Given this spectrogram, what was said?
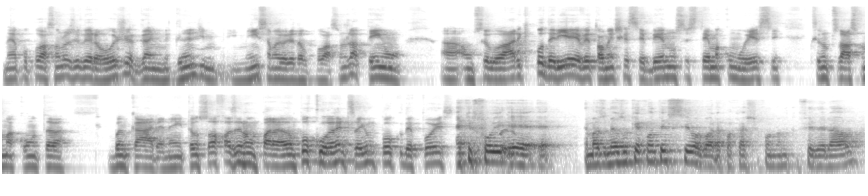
Né? A população brasileira hoje, a grande, imensa maioria da população já tem um, uh, um celular que poderia eventualmente receber num sistema como esse, que você não precisasse de uma conta bancária, né? Então, só fazendo um paralelo um pouco antes, aí um pouco depois. É que foi, é, é, é mais ou menos o que aconteceu agora com a Caixa Econômica Federal,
